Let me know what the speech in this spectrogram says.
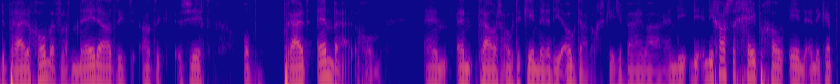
de bruidegom. En vanaf beneden had ik, had ik zicht op bruid en bruidegom. En, en trouwens ook de kinderen die ook daar nog eens een keertje bij waren. En die, die, die gasten grepen gewoon in. En ik heb...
